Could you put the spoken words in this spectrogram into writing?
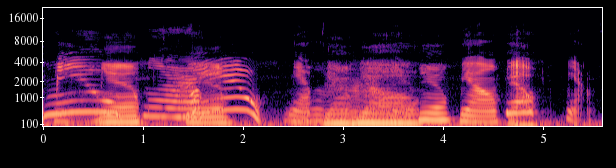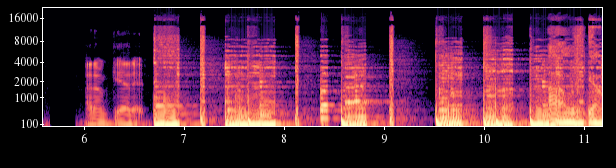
Meow. Meow. Meow. Meow. Meow meow. Meow. Meow. Meow. Meow. I don't get it. I don't care.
